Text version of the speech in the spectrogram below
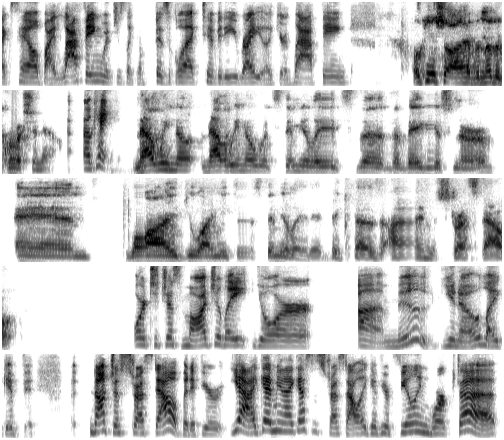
exhale, by laughing, which is like a physical activity, right? Like you're laughing. Okay, so I have another question now. Okay. Now we know now we know what stimulates the the vagus nerve and why do I need to stimulate it because I'm stressed out or to just modulate your um, mood, you know, like if not just stressed out, but if you're, yeah, I, I mean, I guess it's stressed out. Like if you're feeling worked up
